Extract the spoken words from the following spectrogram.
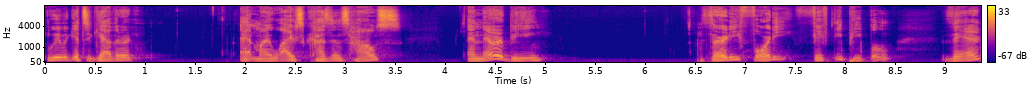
we would get together at my wife's cousin's house, and there would be 30, 40, 50 people there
